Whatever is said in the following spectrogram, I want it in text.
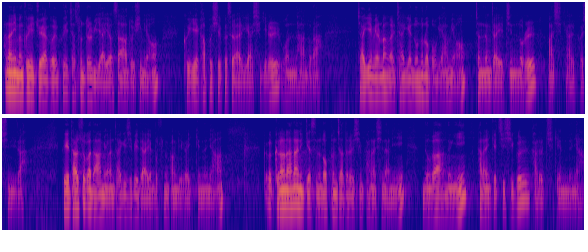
하나님은 그의 죄악을 그의 자손들을 위하여 쌓아두시며 그에게 갚으실 것을 알게 하시기를 원하노라. 자기의 멸망을 자기의 눈으로 보게 하며 전능자의 진노를 마시게 할 것이니라. 그의 달수가 다하면 자기 집에 대하여 무슨 관계가 있겠느냐 그러나 하나님께서는 높은 자들을 심판하시나니 누가 능히 하나님께 지식을 가르치겠느냐?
